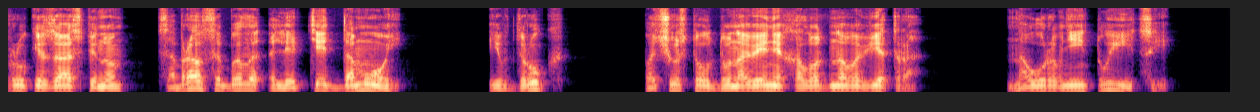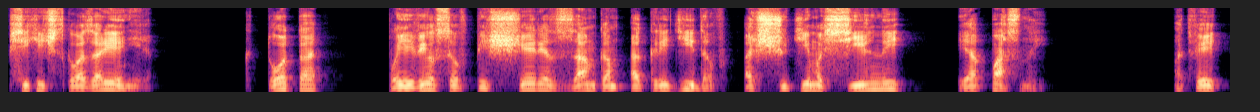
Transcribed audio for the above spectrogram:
руки за спину, Собрался было лететь домой, и вдруг почувствовал дуновение холодного ветра на уровне интуиции, психического озарения. Кто-то появился в пещере с замком аккредидов, ощутимо сильный и опасный. Матвей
